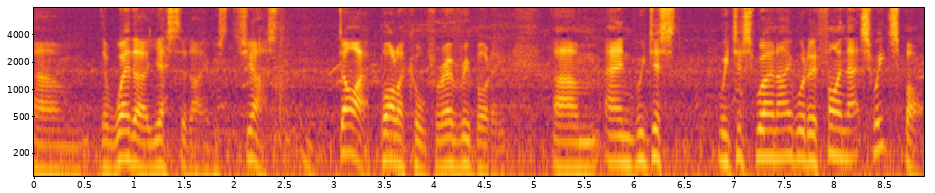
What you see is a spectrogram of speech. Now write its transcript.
Um, the weather yesterday was just diabolical for everybody, um, and we just we just weren't able to find that sweet spot.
